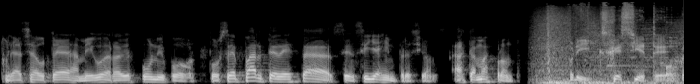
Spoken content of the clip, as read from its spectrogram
Gracias a ustedes, amigos de Radio Sputnik, por, por ser parte de estas sencillas impresiones. Hasta más pronto. BRICS, G7, OP,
